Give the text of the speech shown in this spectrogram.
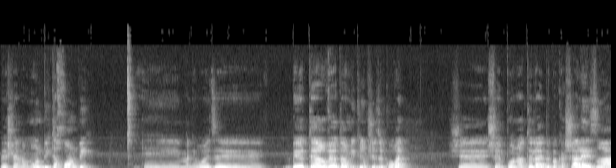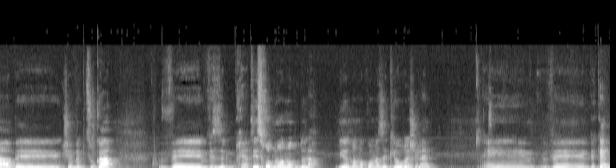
ויש להם המון ביטחון בי. אמ, אני רואה את זה ביותר ויותר מקרים שזה קורה, ש, שהן פונות אליי בבקשה לעזרה, ב, כשהן במצוקה, ו, וזה מבחינתי זכות מאוד מאוד גדולה להיות במקום הזה כהורה שלהן. אה, ו, וכן,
